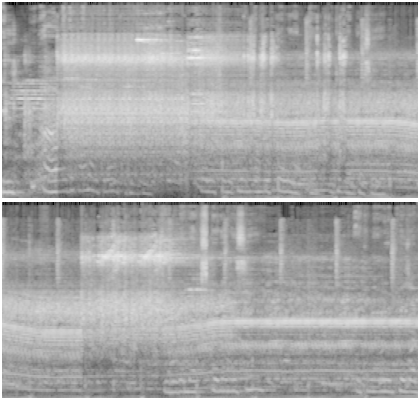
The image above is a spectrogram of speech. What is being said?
পারছি ম্যাক্স করে নিয়েছি এখন আমি উঠে যাব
